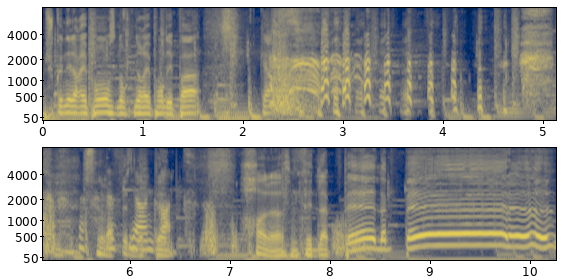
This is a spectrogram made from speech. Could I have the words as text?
Je connais la réponse, donc ne répondez pas. Car... ça me fait de la peine. Oh là, ça me fait de la peine, la peine.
